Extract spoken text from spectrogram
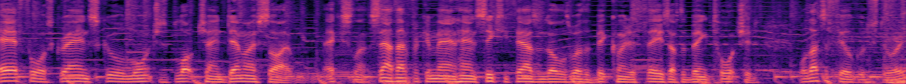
Air Force Grand School launches blockchain demo site. Excellent. South African man hands $60,000 worth of Bitcoin to thieves after being tortured. Well, that's a feel good story.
